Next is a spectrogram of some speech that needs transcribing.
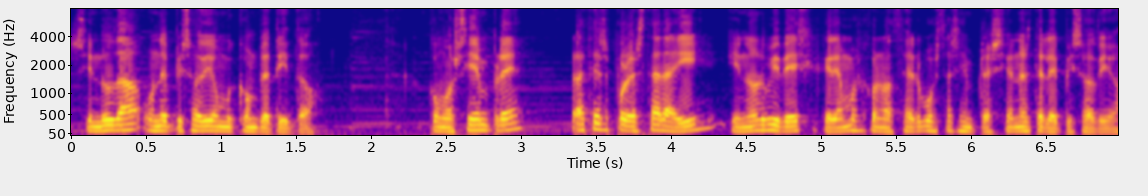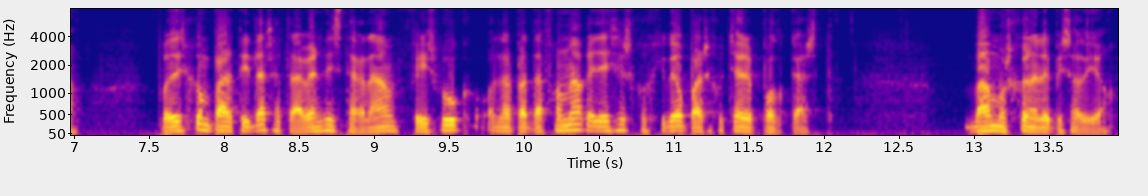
Sin duda, un episodio muy completito. Como siempre, Gracias por estar ahí y no olvidéis que queremos conocer vuestras impresiones del episodio. Podéis compartirlas a través de Instagram, Facebook o la plataforma que hayáis escogido para escuchar el podcast. Vamos con el episodio.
